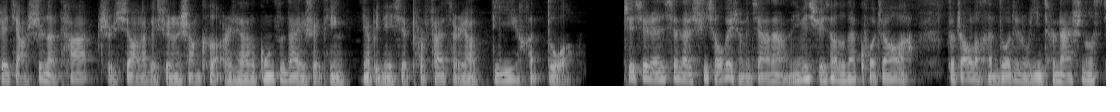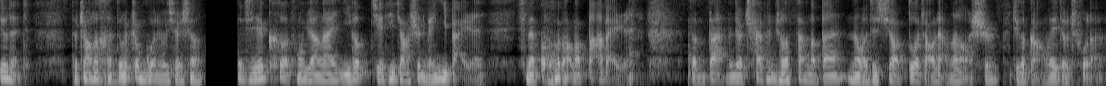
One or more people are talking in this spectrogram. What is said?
这讲师呢，他只需要来给学生上课，而且他的工资待遇水平要比那些 professor 要低很多。这些人现在需求为什么加大呢？因为学校都在扩招啊，都招了很多这种 international student，都招了很多中国留学生。那这些课从原来一个阶梯教室里面一百人，现在扩到了八百人，怎么办？那就拆分成三个班，那我就需要多找两个老师，这个岗位就出来了。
